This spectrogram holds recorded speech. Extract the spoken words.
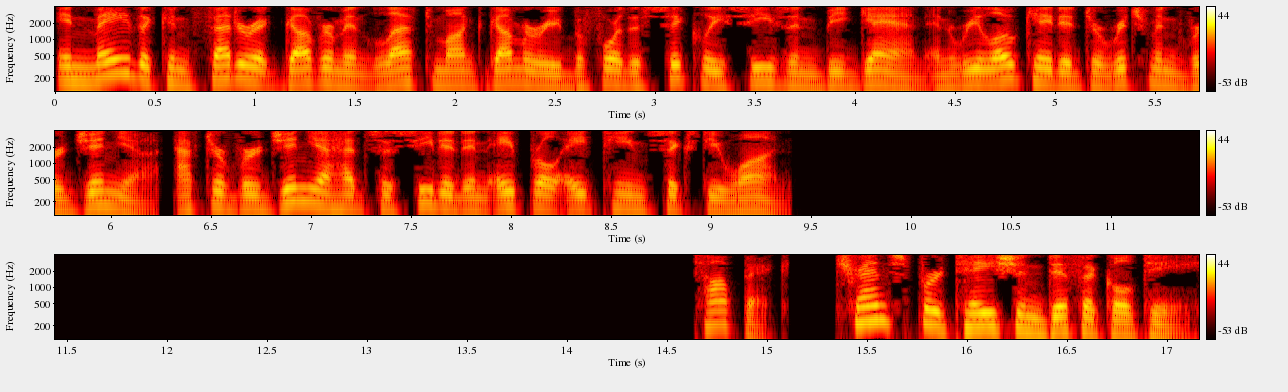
In May the Confederate government left Montgomery before the sickly season began and relocated to Richmond, Virginia, after Virginia had seceded in April 1861. Topic: Transportation difficulty.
